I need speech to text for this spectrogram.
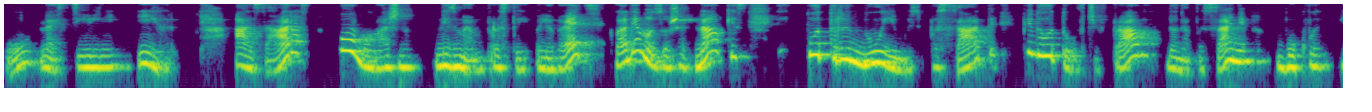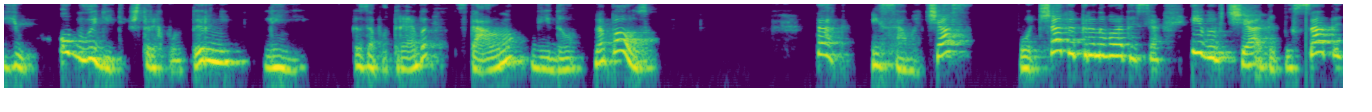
у настільні ігри. А зараз уважно візьмемо простий олівець, кладемо зошит навкіс і потренуємось писати підготовчі вправи до написання букви Ю. Обведіть штрих-пунктирні лінії. За потреби ставимо відео на паузу. Так, і саме час почати тренуватися і вивчати писати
